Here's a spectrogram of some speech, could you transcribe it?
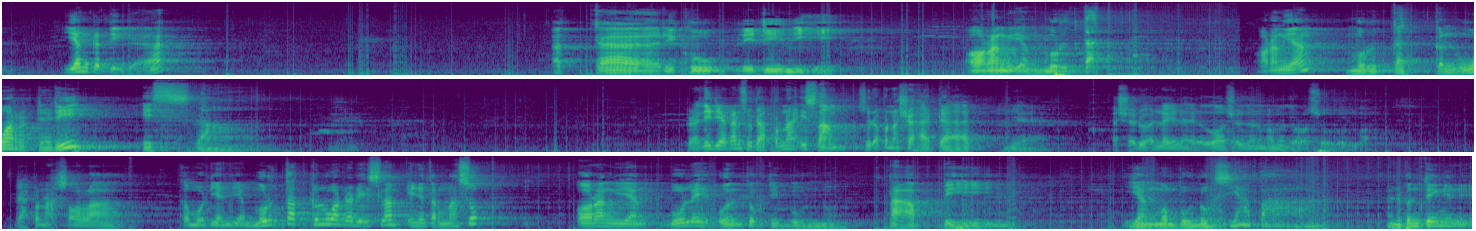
Yang ketiga, at-tariku lidinihi orang yang murtad. Orang yang murtad keluar dari Islam. Berarti dia kan sudah pernah Islam, sudah pernah syahadat. Ya. Asyhadu an la ilaha illallah, asyhadu anna Muhammadar Rasulullah. Sudah pernah sholat. Kemudian dia murtad keluar dari Islam, ini termasuk orang yang boleh untuk dibunuh. Tapi yang membunuh siapa? Ini penting ini.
